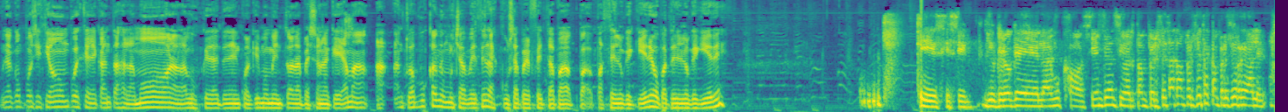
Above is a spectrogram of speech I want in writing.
Una composición pues que le cantas al amor, a la búsqueda de tener en cualquier momento a la persona que ama. Ah, ¿Tú has buscado muchas veces la excusa perfecta para hacer lo que quiere o para tener lo que quiere? Sí, sí, sí. Yo creo que la he buscado siempre, han sido tan perfectas, tan perfectas que han parecido reales.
